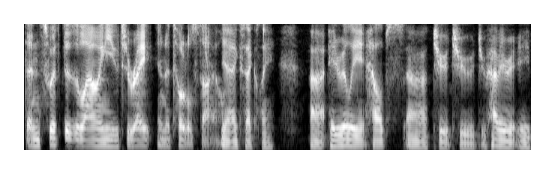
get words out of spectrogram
then Swift is allowing you to write in a total style. Yeah, exactly. Uh, it really helps uh, to to to have a, a,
